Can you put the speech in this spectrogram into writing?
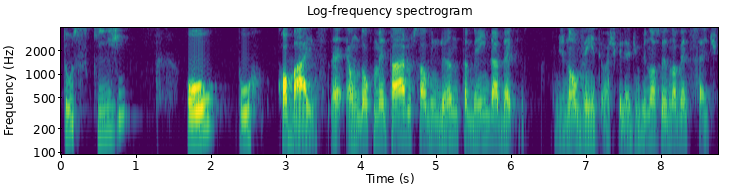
Tuskegee ou por Cobaias. Né? É um documentário, salvo engano, também da década de 90, eu acho que ele é de 1997.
